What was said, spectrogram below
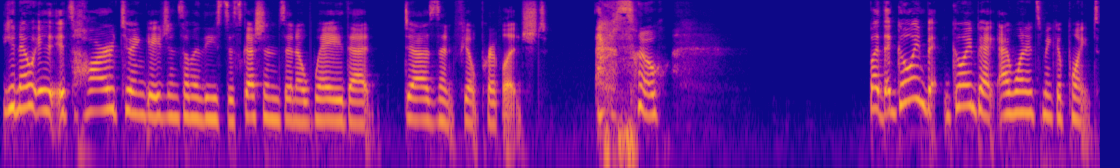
You know, it, it's hard to engage in some of these discussions in a way that doesn't feel privileged. so, but the, going back, going back, I wanted to make a point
